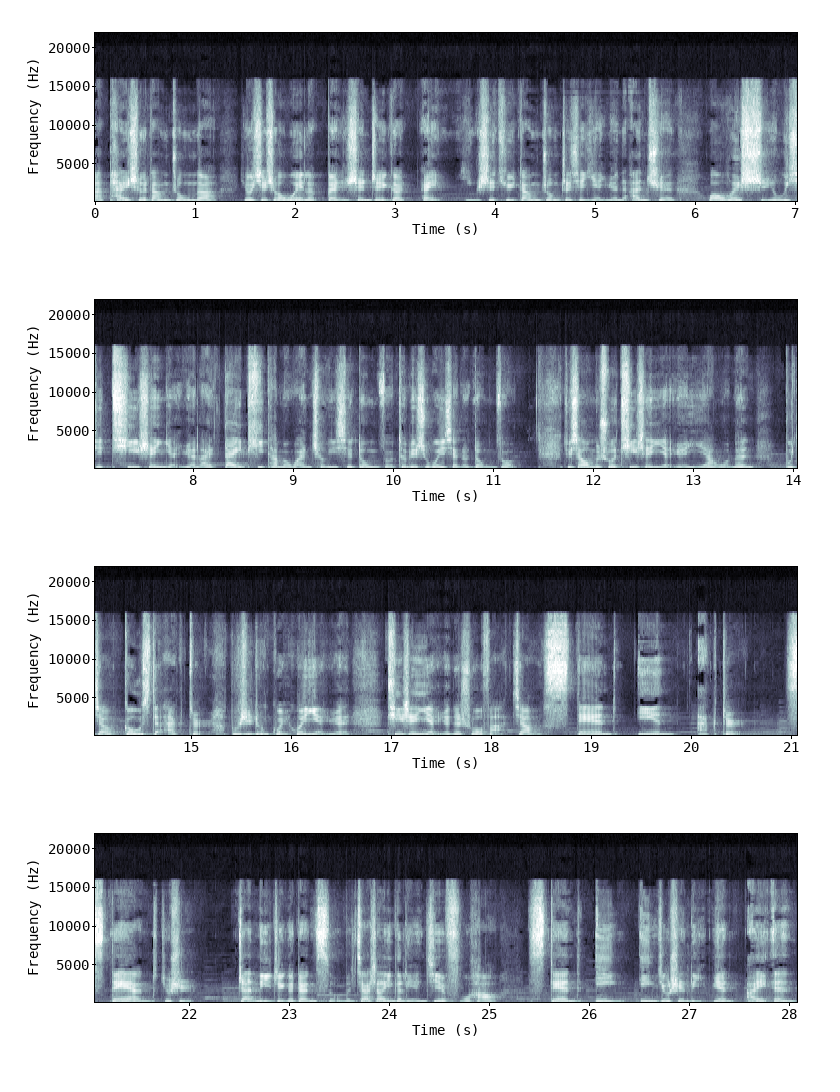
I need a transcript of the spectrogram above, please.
呃，拍摄当中呢，有些时候为了本身这个哎影视剧当中这些演员的安全，往往会使用一些替身演员来代替他们完成一些动作，特别是危险的动作。就像我们说替身演员一样，我们不叫 ghost actor，不是这种鬼魂演员。替身演员的说法叫 stand-in actor。stand 就是站立这个单词，我们加上一个连接符号，stand in，in 就是里边 i n。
